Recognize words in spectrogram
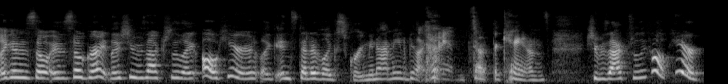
like it was so it was so great. That she was actually like oh here like instead of like screaming at me to be like hey insert the cans she was actually like oh here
